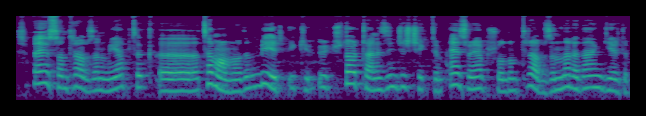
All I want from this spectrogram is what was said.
Şimdi en son trabzanımı yaptık. Ee, tamamladım. 1, 2, 3, 4 tane zincir çektim. En son yapmış olduğum trabzanın aradan girdim.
